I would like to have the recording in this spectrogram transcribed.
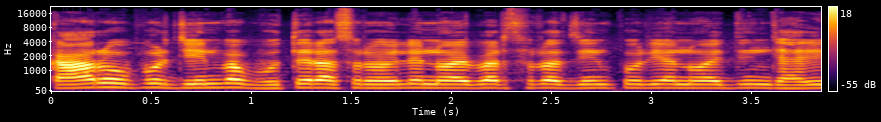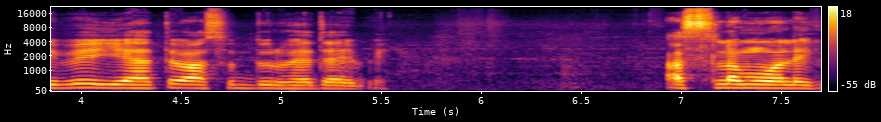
কাহারও ওপর জিন বা ভূতের আসর হইলে নয়বার সুরা জিন পড়িয়া নয় দিন ঝাড়িবে, ইহাতেও আসর দূর হয়ে যাইবে। আসসালামু আলাইকুম।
